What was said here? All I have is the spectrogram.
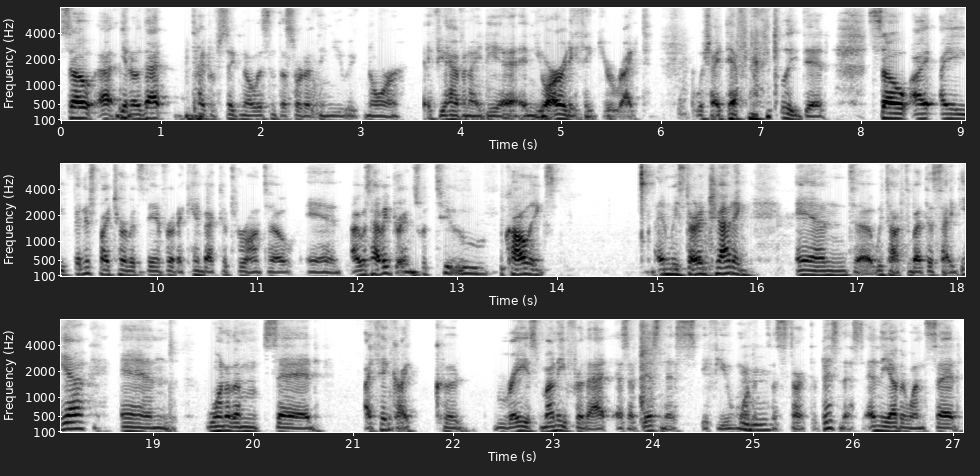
So uh, you know that type of signal isn't the sort of thing you ignore if you have an idea and you already think you're right, which I definitely did. So I, I, finished my term at Stanford. I came back to Toronto and I was having drinks with two colleagues and we started chatting and uh, we talked about this idea. And one of them said, I think I could raise money for that as a business if you wanted mm-hmm. to start the business. And the other one said,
